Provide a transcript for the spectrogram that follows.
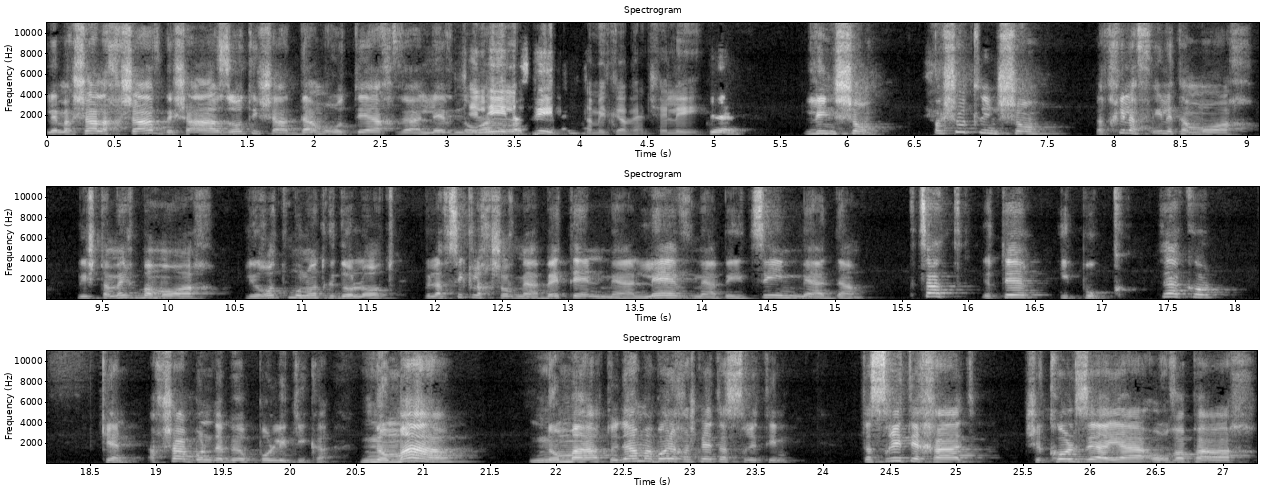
למשל עכשיו, בשעה הזאת שהדם רותח והלב נורא... שלי לפיד, אתה מתכוון, שלי. כן, לנשום, פשוט לנשום, להתחיל להפעיל את המוח, להשתמש במוח, לראות תמונות גדולות ולהפסיק לחשוב מהבטן, מהלב, מהביצים, מהדם. קצת יותר איפוק, זה הכל. כן, עכשיו בוא נדבר פוליטיקה. נאמר, נאמר, אתה יודע מה? בוא נלך שני תסריטים. תסריט אחד, שכל זה היה עורבא פרח,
